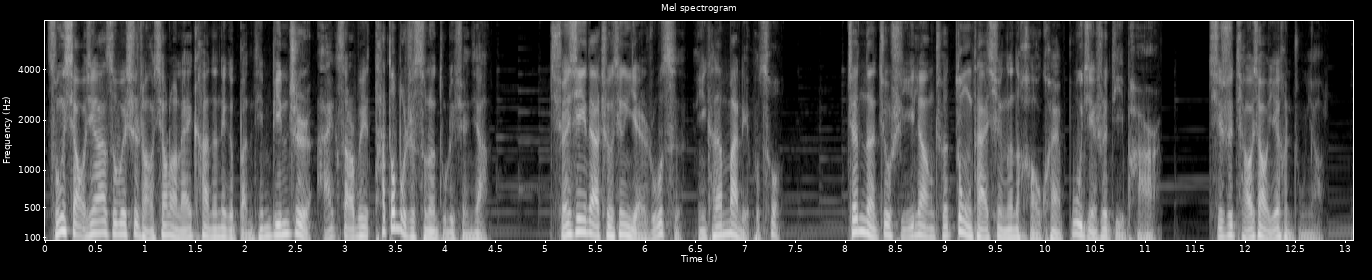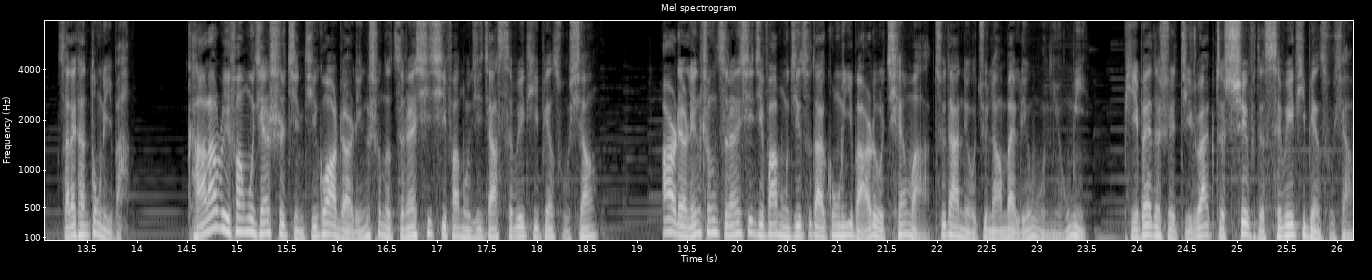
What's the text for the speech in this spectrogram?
从小型 SUV 市场销量来看的那个本田缤智 XRV，它都不是四轮独立悬架。全新一代车型也如此。你看它卖的也不错，真的就是一辆车动态性能的好快，不仅是底盘，其实调校也很重要。再来看动力吧，卡拉锐放目前是仅提供2.0升的自然吸气发动机加 CVT 变速箱。2.0升自然吸气发动机最大功率126千瓦，最大扭矩205牛米，匹配的是 Direct Shift CVT 变速箱。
